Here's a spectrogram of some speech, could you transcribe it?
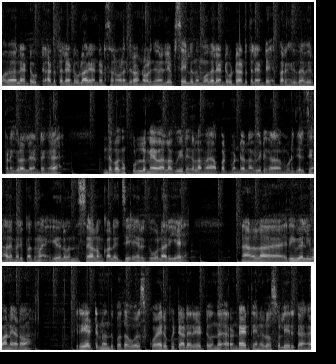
முதல் லேண்டை விட்டு அடுத்த லேண்டு உள்ளார் என்ட்ரன்ஸ் நுழைஞ்சிடும் நுழைஞ்சோடனே லெஃப்ட் சைட்லேருந்து முதல் லேண்டை விட்டு அடுத்த லேண்டு பாருங்கள் இதுதான் விற்பனைக்குள்ள லேண்டுங்க இந்த பக்கம் ஃபுல்லுமே வேலை வீடுங்க எல்லாமே அப்பார்ட்மெண்ட் எல்லாம் வீடுங்க முடிஞ்சிருச்சு. அதே மாதிரி பார்த்தோம்னா இதில் வந்து சேலம் காலேஜ் இருக்குது உள்ளாரியே. நல்ல ரீவேலிவான இடம். ரேட்டுன்னு வந்து பார்த்தா ஒரு ஸ்கொயர் ஃபீட்டோட ரேட்டு வந்து ரெண்டாயிரத்தி ஐநூறுரூவா சொல்லியிருக்காங்க.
